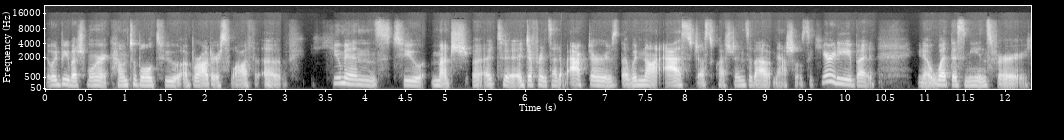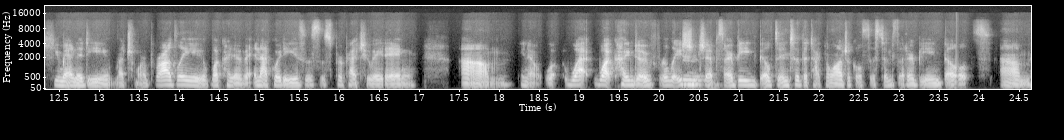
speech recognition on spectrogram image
that would be much more accountable to a broader swath of humans to much uh, to a different set of actors that would not ask just questions about national security but you know what this means for humanity much more broadly what kind of inequities is this perpetuating um, you know wh- what what kind of relationships mm. are being built into the technological systems that are being built um,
